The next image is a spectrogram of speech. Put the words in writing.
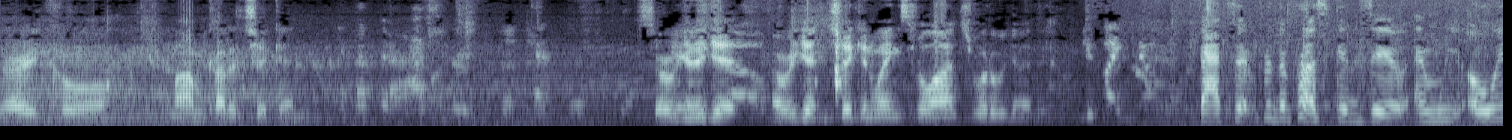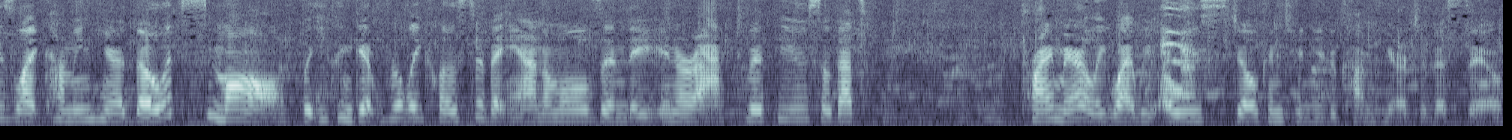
Very cool. Mom caught a chicken. So are we gonna get? go. Are we getting chicken wings for lunch? What are we gonna do? That's it for the Prescott Zoo, and we always like coming here, though it's small, but you can get really close to the animals and they interact with you. So that's primarily why we always still continue to come here to this zoo.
